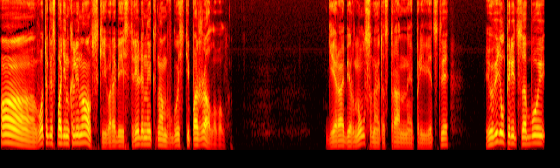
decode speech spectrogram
«А, вот и господин Клиновский, воробей стреляный, к нам в гости пожаловал». Гера обернулся на это странное приветствие и увидел перед собой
